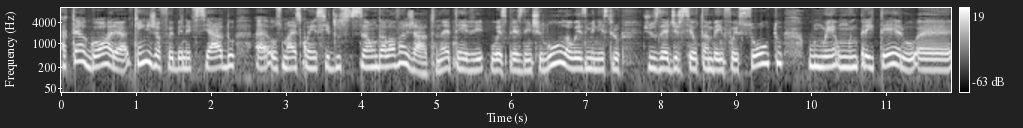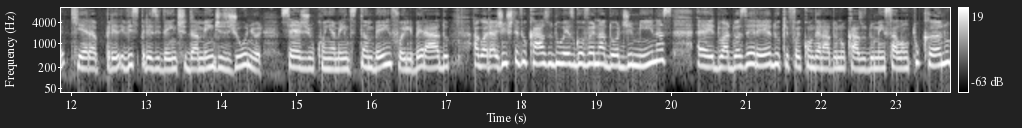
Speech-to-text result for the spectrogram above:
até agora, quem já foi beneficiado, é, os mais conhecidos são da Lava Jato, né? Teve o ex-presidente Lula, o ex-ministro José Dirceu também foi solto, um, um empreiteiro é, que era vice-presidente da Mendes Júnior, Sérgio Cunha Mendes, também foi liberado. Agora, a gente teve o caso do ex-governador de Minas, é, Eduardo Azeredo, que foi condenado no caso do mensalão Tucano,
